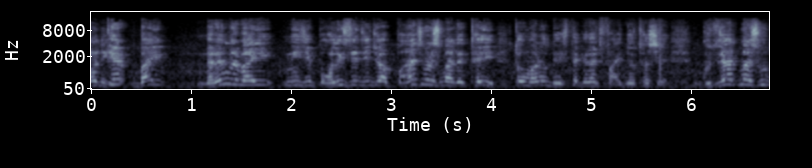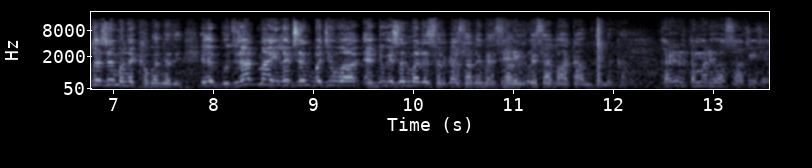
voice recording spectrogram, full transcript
મોદી. કે ભાઈ નરેન્દ્રભાઈની જે પોલિસી જે જો આ પાંચ વર્ષ માટે થઈ તો મારું દેશને કદાચ ફાયદો થશે. ગુજરાતમાં શું થશે મને ખબર નથી. એટલે ગુજરાતમાં ઇલેક્શન પછી હું આ એડ્યુકેશન માટે સરકાર સાથે બેસવાનું કે સાહેબ આ કામ તમે કરો. ખરેખર તમારી વાત સાચી છે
